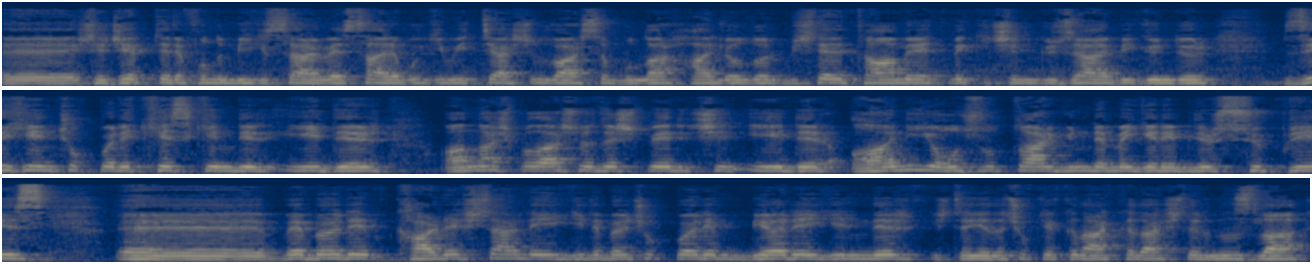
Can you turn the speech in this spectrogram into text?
Ee, işte cep telefonu, bilgisayar vesaire bu gibi ihtiyaçlarınız varsa bunlar hallolur. Bir şeyleri tamir etmek için güzel bir gündür. Zihin çok böyle keskindir, iyidir. Anlaşmalar, sözleşmeler için iyidir. Ani yolculuklar gündeme gelebilir, sürpriz ee, ve böyle kardeşlerle ilgili böyle çok böyle bir araya gelinir. İşte ya da çok yakın arkadaşlarınızla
